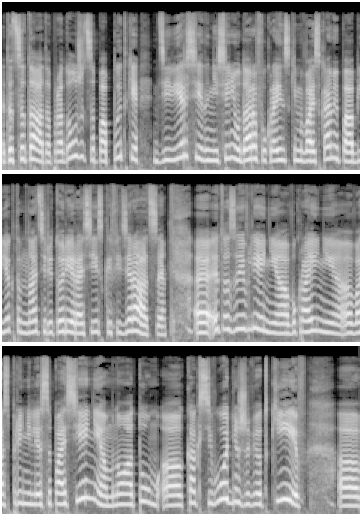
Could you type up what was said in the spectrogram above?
это цитата, продолжатся попытки диверсии и нанесения ударов украинскими войсками по объектам на территории Российской Федерации. Э, Это заявление в Украине э, восприняли с опасением, но о том, э, как сегодня живет Киев, э,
